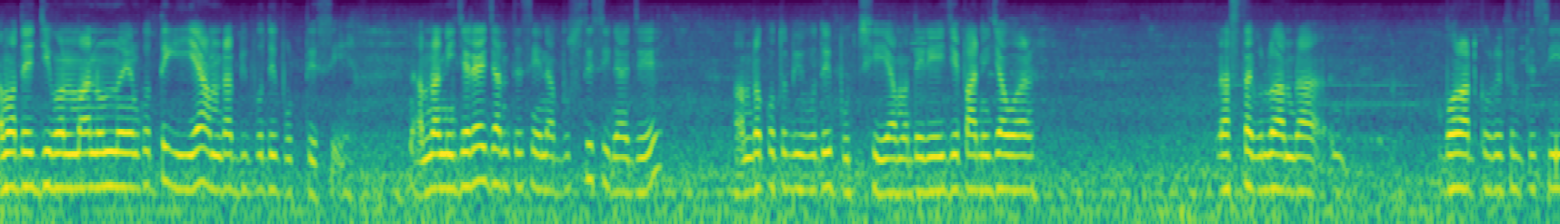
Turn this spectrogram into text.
আমাদের জীবন মান উন্নয়ন করতে গিয়ে আমরা বিপদে পড়তেছি। আমরা নিজেরাই জানতেছি না, বুঝতেছি না যে আমরা কত বিপদে পড়ছি। আমাদের এই যে পানি যাওয়ার রাস্তাগুলো আমরা বরাট করে ফেলতেছি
